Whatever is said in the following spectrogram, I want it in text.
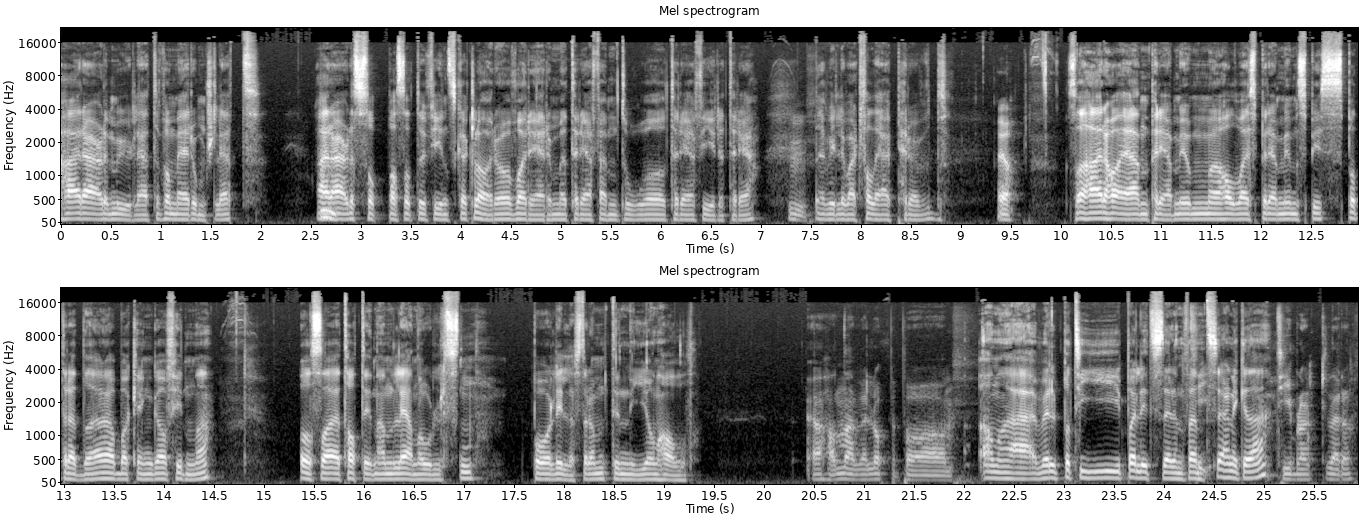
her er det muligheter for mer romslighet. Her er det såpass at du fint skal klare å variere med 3-5-2 og 3-4-3. Mm. Det ville i hvert fall jeg prøvd. Ja. Så her har jeg en premium, halvveis premiumspiss på tredje, Bakenga og Finne. Og så har jeg tatt inn en Lene Olsen på Lillestrøm til 9,5. Ja. Han er vel oppe på Han er vel på 10 på Eliteserien Fantasy, er han ikke det? 10 blank der òg.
